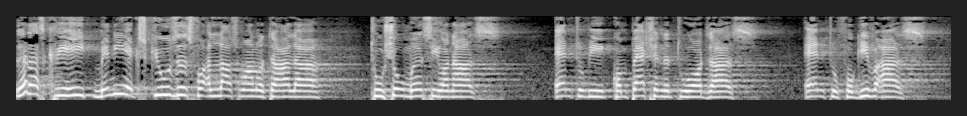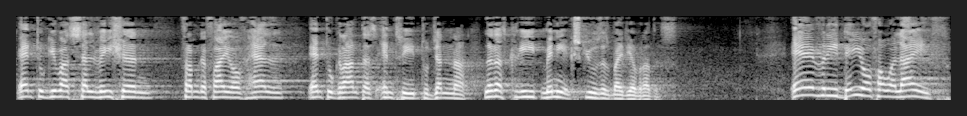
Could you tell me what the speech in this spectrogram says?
Let us create many excuses for Allah subhanahu wa ta'ala to show mercy on us and to be compassionate towards us and to forgive us and to give us salvation from the fire of hell and to grant us entry to Jannah. Let us create many excuses, my dear brothers. Every day of our life,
